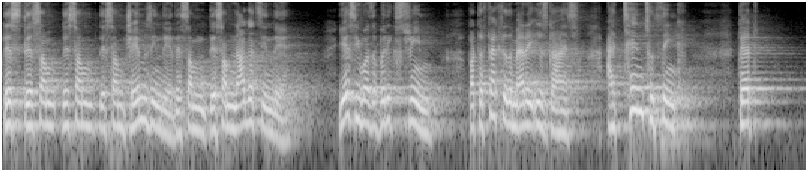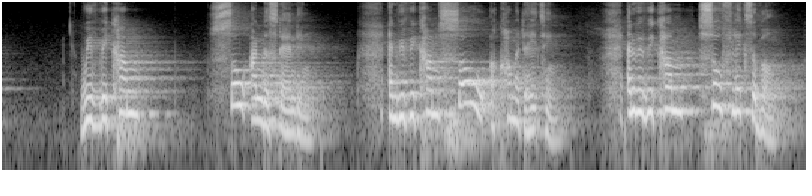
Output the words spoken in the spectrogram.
there's, there's, some, there's, some, there's some gems in there, there's some, there's some nuggets in there. Yes, he was a bit extreme, but the fact of the matter is, guys, I tend to think that We've become so understanding and we've become so accommodating and we've become so flexible,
